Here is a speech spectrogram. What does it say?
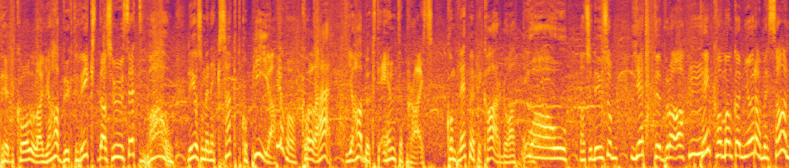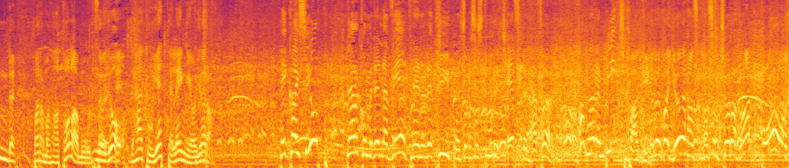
Ted, kolla, jag har byggt riksdagshuset! Wow, det är ju som en exakt kopia. Ja. Kolla här, jag har byggt Enterprise, komplett med Picard och allting. Wow! Alltså det är ju som jättebra! Tänk vad man kan göra med sand! Bara man har tålamod, för Nå, ja. det, det här tog jättelänge att göra. Hej Kai, se upp! Där kommer den där vältränade typen som var så stor i käften här förr. Han har en beachbuggy! Men vad gör han? Ska han som köra rakt på oss?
